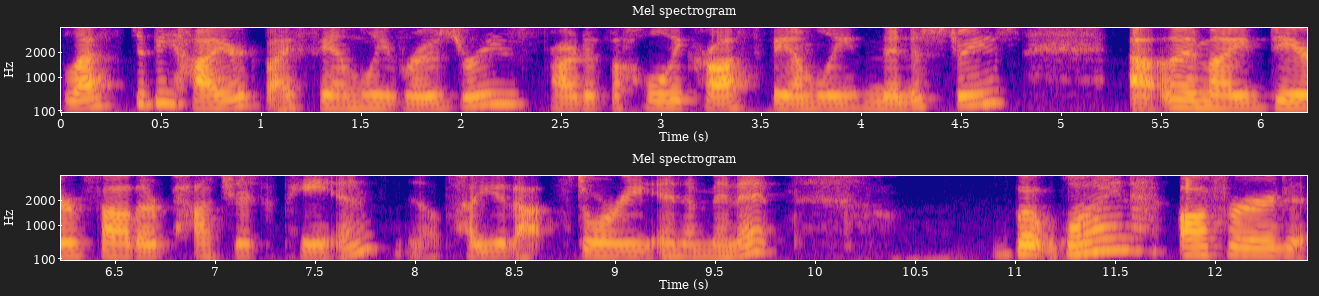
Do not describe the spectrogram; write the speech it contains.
blessed to be hired by Family Rosaries, part of the Holy Cross Family Ministries, uh, and my dear father, Patrick Peyton. And I'll tell you that story in a minute. But Wine offered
